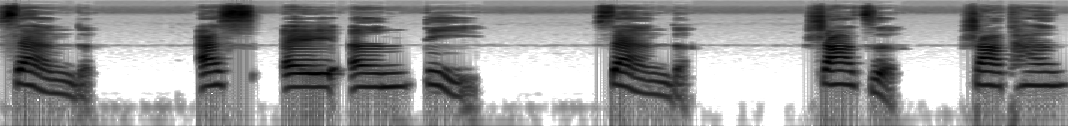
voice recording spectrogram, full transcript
sand，s a n d，sand，沙子，沙滩。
